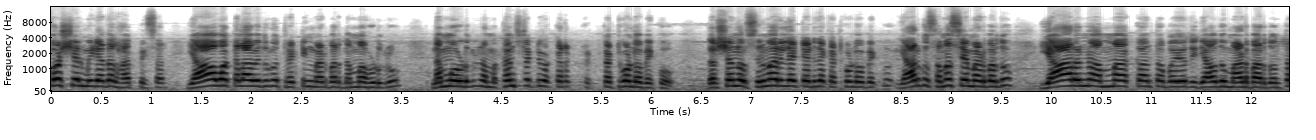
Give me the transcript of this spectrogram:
ಸೋಷಿಯಲ್ ಮೀಡಿಯಾದಲ್ಲಿ ಹಾಕ್ಬೇಕು ಸರ್ ಯಾವ ಕಲಾವಿದ್ರಿಗೂ ಥ್ರೆಟ್ಟಿಂಗ್ ಮಾಡಬಾರ್ದು ನಮ್ಮ ಹುಡುಗರು. ನಮ್ಮ ಹುಡುಗರು ನಮ್ಮ ಕನ್ಸ್ಟ್ರಕ್ಟಿವ್ ಕಟ್ಕೊಂಡು ಹೋಗಬೇಕು. ದರ್ಶನ್ ಅವ್ರು ಸಿನಿಮಾ ರಿಲೇಟೆಡ್ ಇದೆ ಕಟ್ಕೊಂಡು ಹೋಗಬೇಕು. ಯಾರಿಗೂ ಸಮಸ್ಯೆ ಮಾಡಬಾರ್ದು. ಯಾರನ್ನು ಅಮ್ಮ, ಅಕ್ಕ ಅಂತ ಬಯೋದು ಇದು ಯಾವುದು ಮಾಡಬಾರ್ದು ಅಂತ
